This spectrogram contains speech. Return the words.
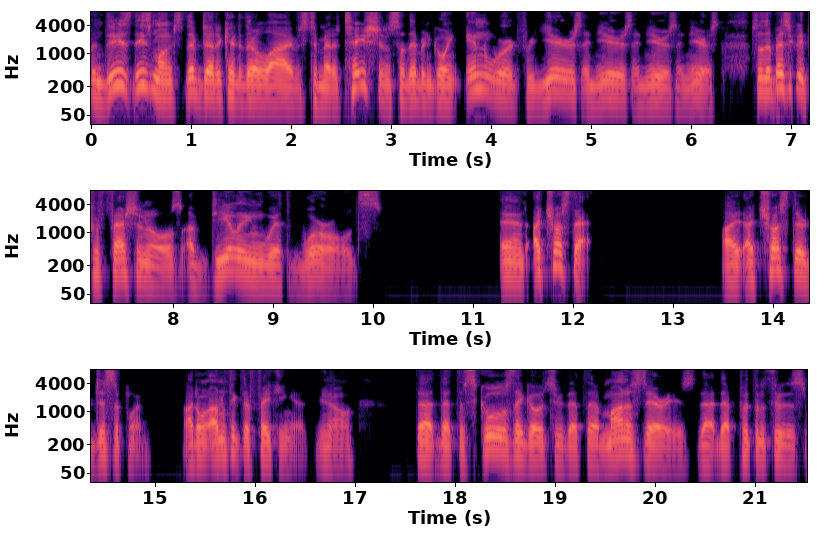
and these these monks they've dedicated their lives to meditation so they've been going inward for years and years and years and years. So they're basically professionals of dealing with worlds. And i trust that. I i trust their discipline. I don't i don't think they're faking it you know that that the schools they go to that the monasteries that that put them through this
